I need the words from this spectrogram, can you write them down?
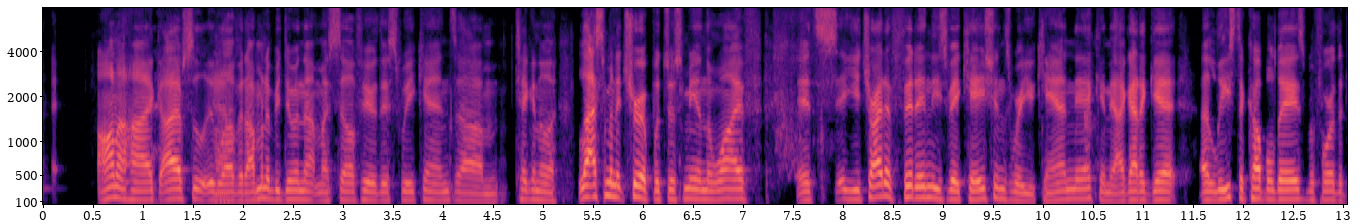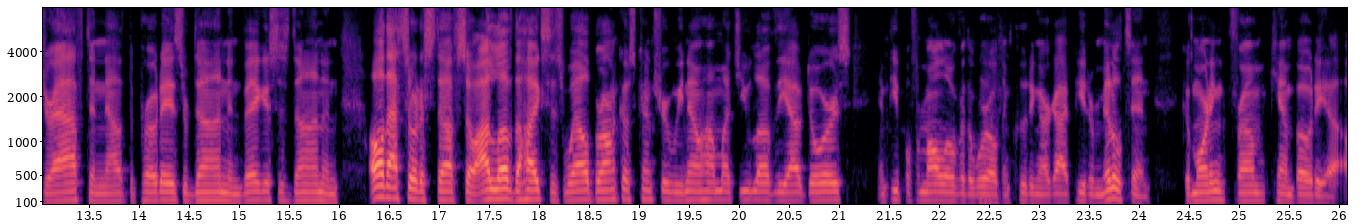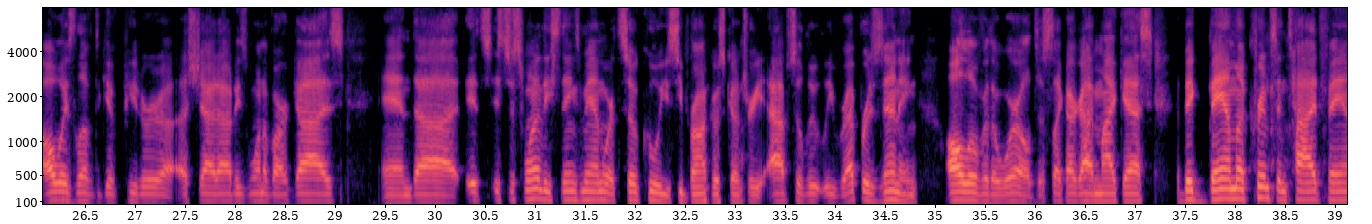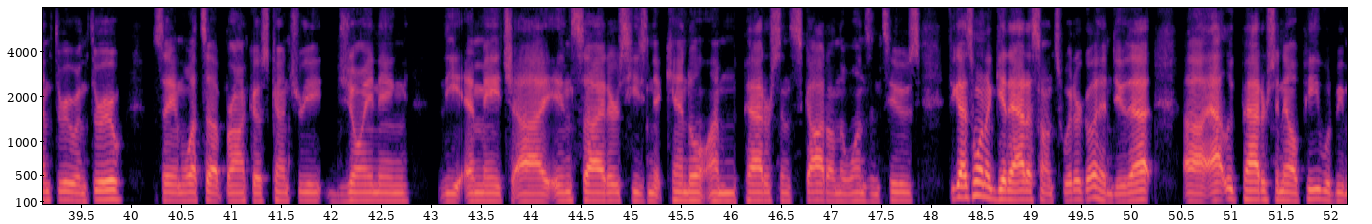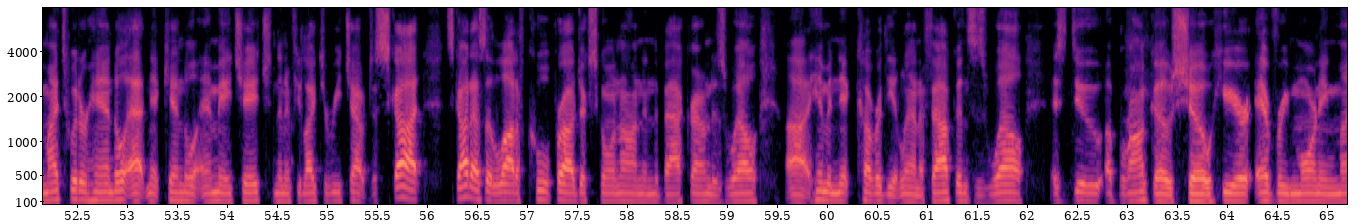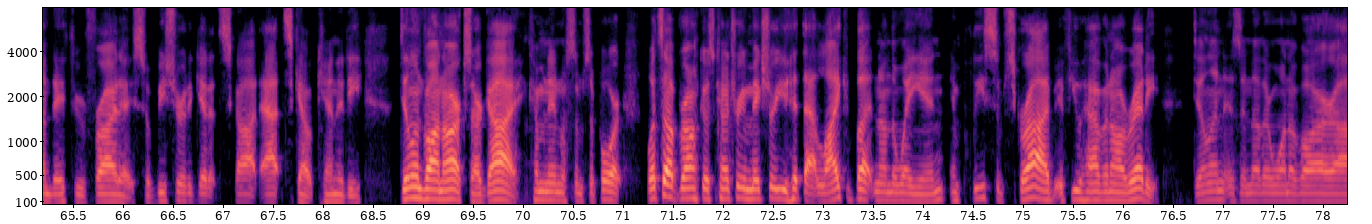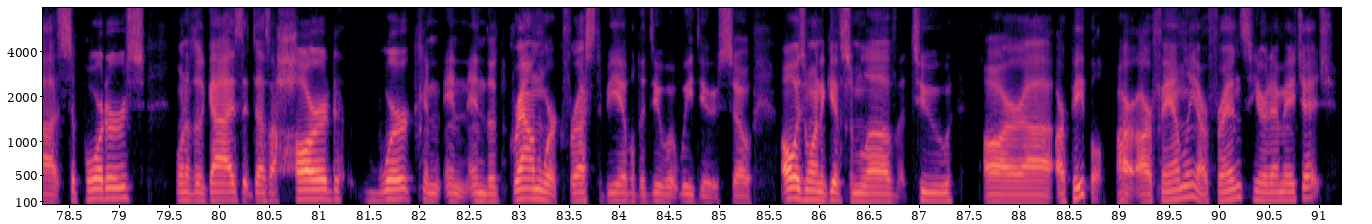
on a hike. I absolutely yeah. love it. I'm going to be doing that myself here this weekend. Um, taking a last minute trip with just me and the wife. It's you try to fit in these vacations where you can, Nick, and I got to get at least a couple days before the draft. And now that the pro days are done and Vegas is done and all that sort of stuff. So I love the hikes as well. Broncos country. We know how much you love the outdoors and people from all over the world, including our guy Peter Middleton. Good morning from Cambodia. Always love to give Peter a, a shout out. He's one of our guys. And uh, it's it's just one of these things, man, where it's so cool. You see Broncos country absolutely representing all over the world, just like our guy Mike S, a big Bama Crimson Tide fan through and through, saying what's up, Broncos country, joining the MHI Insiders. He's Nick Kendell. I'm Luke Patterson Scott on the ones and twos. If you guys want to get at us on Twitter, go ahead and do that. Uh, at Luke Patterson LP would be my Twitter handle, at Nick Kendell MHH. And then if you'd like to reach out to Scott, Scott has a lot of cool projects going on in the background as well. Uh, him and Nick cover the Atlanta Falcons as well as do a Broncos show here every morning, Monday through Friday. So be sure to get at Scott at Scout Kennedy. Dylan Von Arks, our guy, coming in with some support. What's up, Broncos country? Make sure you hit that like button on the way in and please subscribe if you haven't already. Dylan is another one of our uh, supporters, one of the guys that does a hard work and, and, and the groundwork for us to be able to do what we do. So always want to give some love to our uh, our people, our, our family, our friends here at MHH.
